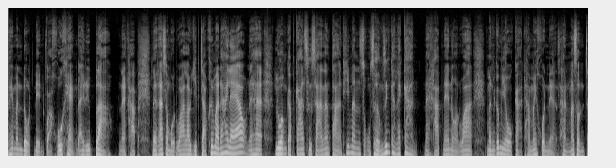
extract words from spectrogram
ให้มันโดดเด่นกว่าคู่แข่งได้หรือเปล่า นะครับและถ้าสมมติว่าเราหยิบจับขึ้นมาได้แล้วนะฮะรวมกับการสื่อสารต่างๆ ที่มันส่งเสริมซึ่งกันและกันนะครับแน่นอนว่ามันก็มีโอกาสทำให้คนเนี่ยหันมาสนใจ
